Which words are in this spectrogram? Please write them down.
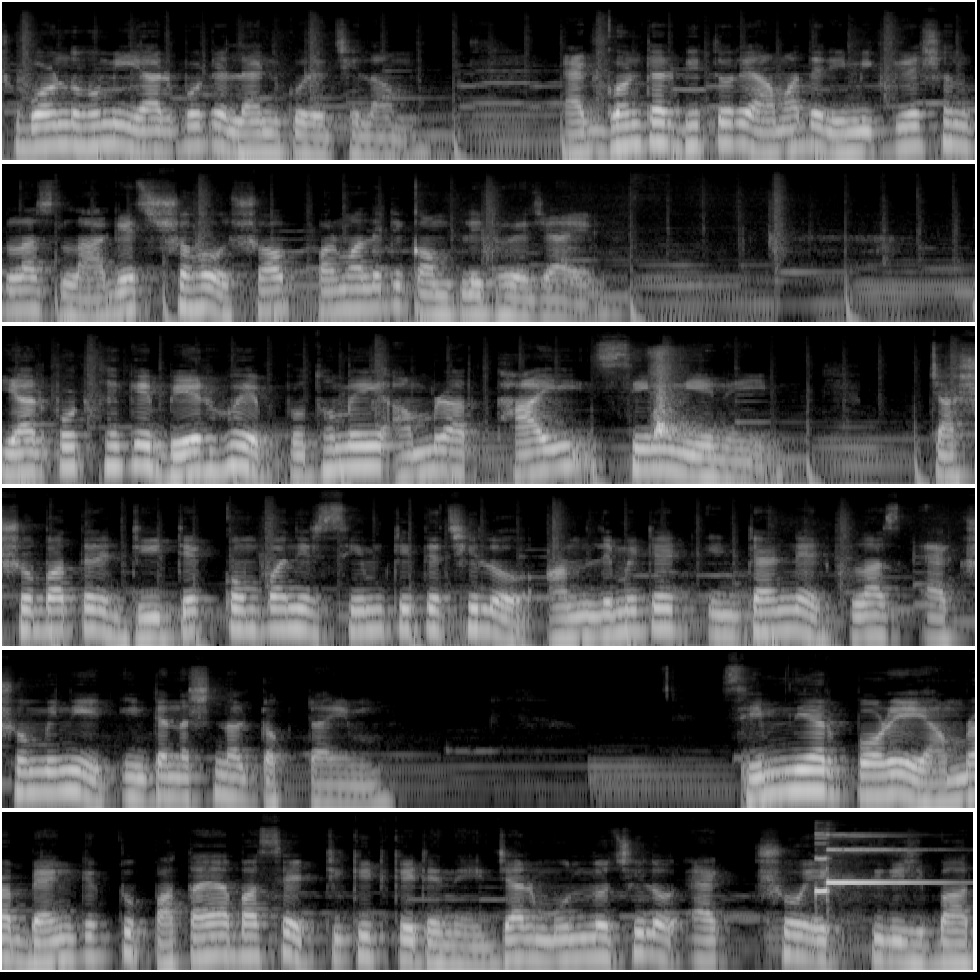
সুবর্ণভূমি এয়ারপোর্টে ল্যান্ড করেছিলাম। এক ঘণ্টার ভিতরে আমাদের ইমিগ্রেশন প্লাস লাগেজ সহ সব ফর্মালিটি কমপ্লিট হয়ে যায়। এয়ারপোর্ট থেকে বের হয়ে প্রথমেই আমরা থাই সিম নিয়ে নিই। চারশো বাতের ডিটেক কোম্পানির সিমটিতে ছিল আনলিমিটেড ইন্টারনেট প্লাস একশো minute international talk time sim নেওয়ার পরে আমরা ব্যাংক একটু পাতায়া বাসের টিকিট কেটে নিই, যার মূল্য ছিল একশো একত্রিশ বাত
